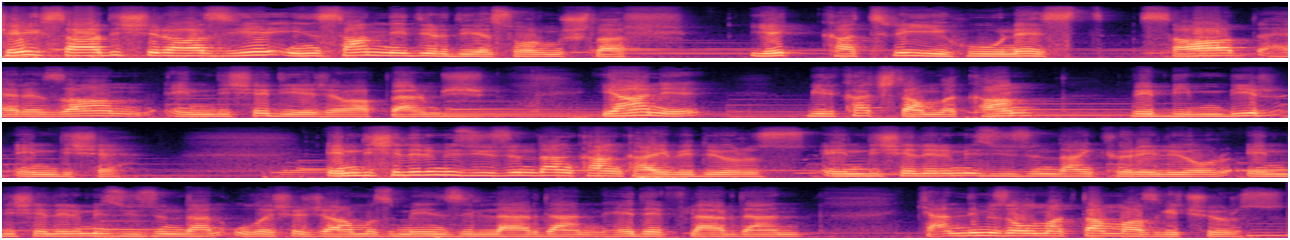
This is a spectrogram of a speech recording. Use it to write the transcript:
Şeyh Sadi Şirazi'ye insan nedir diye sormuşlar. Yek katri hunest, saad herezan endişe diye cevap vermiş. Yani birkaç damla kan ve binbir endişe. Endişelerimiz yüzünden kan kaybediyoruz. Endişelerimiz yüzünden köreliyor. Endişelerimiz yüzünden ulaşacağımız menzillerden, hedeflerden, kendimiz olmaktan vazgeçiyoruz.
